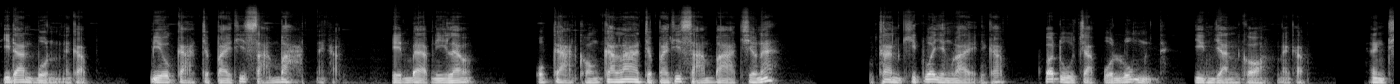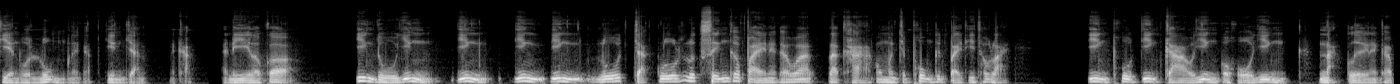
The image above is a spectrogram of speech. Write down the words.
ที่ด้านบนนะครับ มีโอกาสจะไปที่ 3 บาทนะครับ เห็นแบบนี้แล้ว โอกาสของกาล่าจะไปที่ 3 บาทเชียวนะ ทุกท่านคิดว่าอย่างไรนะครับ ก็ดูจากวอลลุ่มยืนยันก่อนนะครับแท่งเทียนวอลลุ่มนะครับยืนยันนะครับ อันนี้เราก็ยิ่งดูยิ่งยิ่งยิ่งยิ่งรู้จักรู้ลึกซึ้งเข้าไปนะครับว่าราคาของมันจะพุ่งขึ้นไปที่เท่าไหร่ ยิ่งพูดยิ่งกาวยิ่งโอ้โห ยิ่งหนักเลยนะครับ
